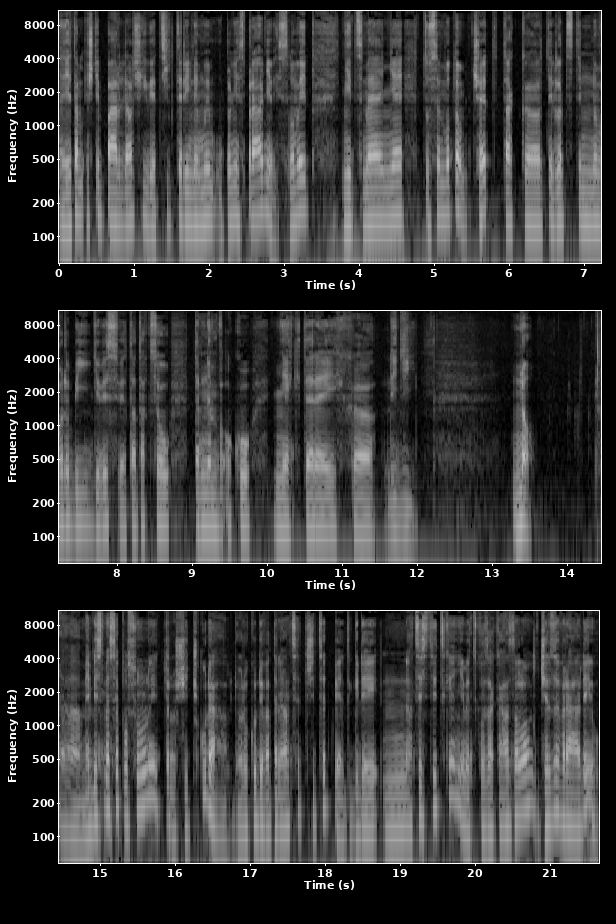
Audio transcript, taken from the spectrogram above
Je tam ještě pár dalších věcí, které nemůžu úplně správně vyslovit, nicméně, co jsem o tom čet, tak eh, tyhle ty novodobí divy světa tak jsou trnem v oku některých eh, lidí. No, my bychom se posunuli trošičku dál, do roku 1935, kdy nacistické Německo zakázalo jazz v rádiu.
